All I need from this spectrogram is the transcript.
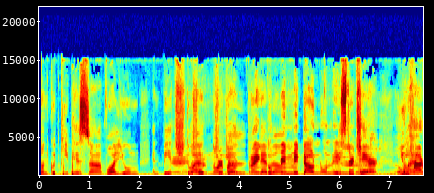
could keep his uh, volume and pitch to a Mr. Mr. normal Chair, trying level. to pin me down on Mr. Chair, Uh, you are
